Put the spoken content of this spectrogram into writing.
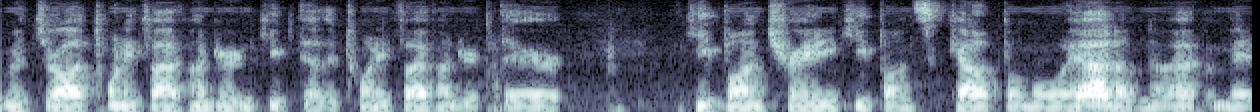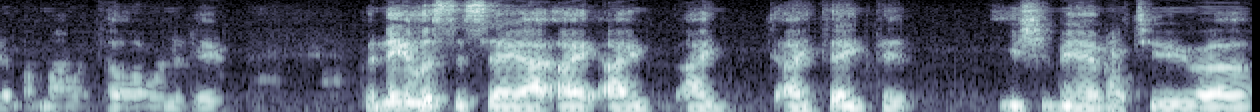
withdraw 2,500 and keep the other 2,500 there. Keep on trading, keep on scalping away. I don't know. I haven't made up my mind what the hell I want to do. But needless to say, I I I I think that you should be able to uh,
